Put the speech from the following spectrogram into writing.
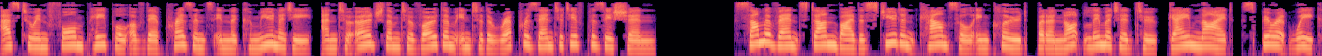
as to inform people of their presence in the community, and to urge them to vote them into the representative position. Some events done by the Student Council include, but are not limited to, Game Night, Spirit Week,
